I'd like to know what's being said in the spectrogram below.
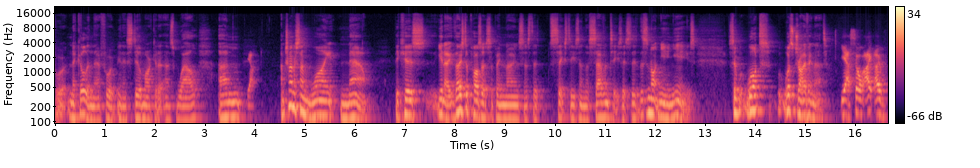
for nickel and therefore you know steel market as well. Um, yeah, I'm trying to understand why now, because you know those deposits have been known since the 60s and the 70s. It's this is not new news. So what what's driving that? Yeah, so I, have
